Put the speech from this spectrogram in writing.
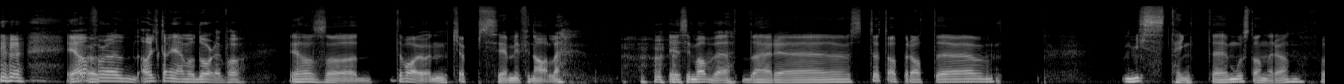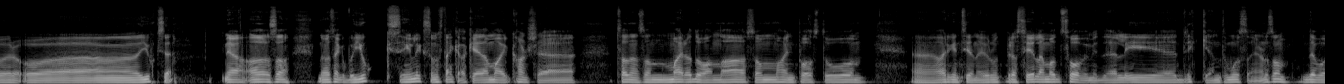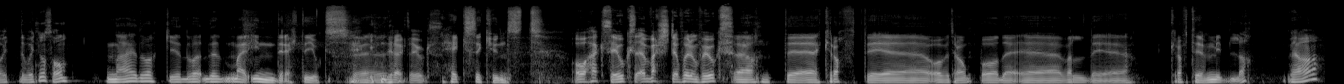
ja, for alt annet er vi dårlig på. Ja, altså, det var jo en cupsemifinale i Zimbabwe der støtteapparatet mistenkte motstanderne for å jukse. Ja, altså, Når jeg tenker på juksing, liksom, så tenker jeg ok, de har kanskje tatt en sånn Maradona som han påsto eh, Argentina gjorde mot Brasil. De hadde sovemiddel i drikken til motstanderen og sånn. Det det var ikke noe sånn. Nei, det var ikke det var, det var mer indirekte juks. Eh, Indirekte juks. Heksekunst. Og heksejuks er verste form for juks. Ja, det er kraftig eh, overtramp, og det er veldig kraftige midler. Ja.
